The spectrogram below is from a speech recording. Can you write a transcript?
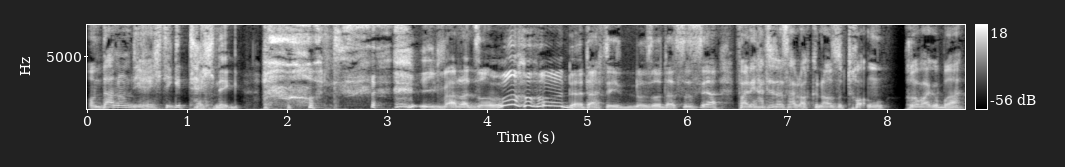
und dann um die richtige Technik. Und ich war dann so, da dachte ich nur so, das ist ja, vor allem hatte das halt auch genauso trocken rübergebracht.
